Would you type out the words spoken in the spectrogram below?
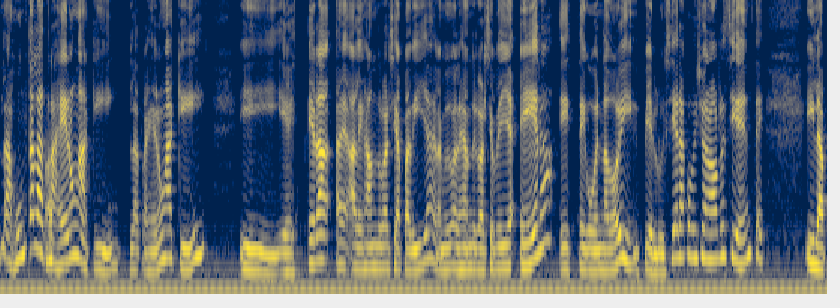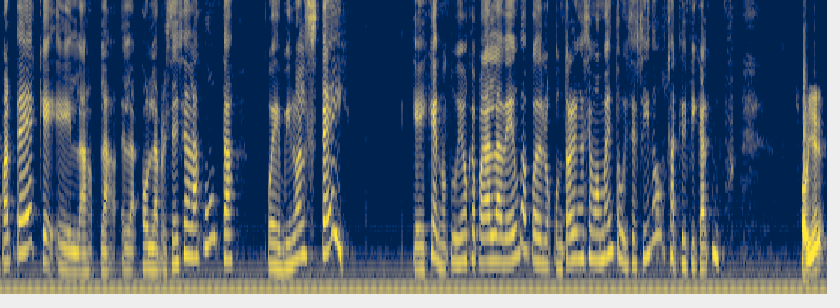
la, Junta la ah. trajeron aquí, la trajeron aquí y era eh, Alejandro García Padilla, el amigo Alejandro García Padilla, era este gobernador y Pierluisi era comisionado residente. Y la parte es que eh, con la presencia de la Junta, pues vino al stay, que es que no tuvimos que pagar la deuda, pues de lo contrario en ese momento hubiese sido sacrificar. Oye,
